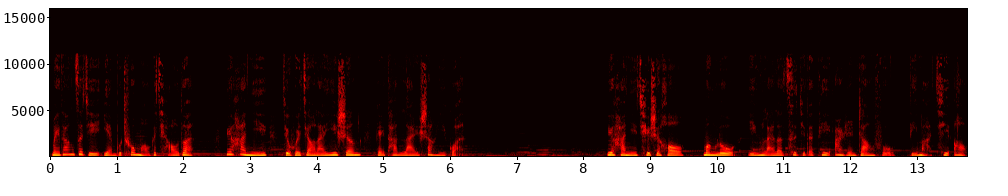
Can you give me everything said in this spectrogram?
每当自己演不出某个桥段，约翰尼就会叫来医生给他来上一管。约翰尼去世后，梦露迎来了自己的第二任丈夫迪马季奥。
